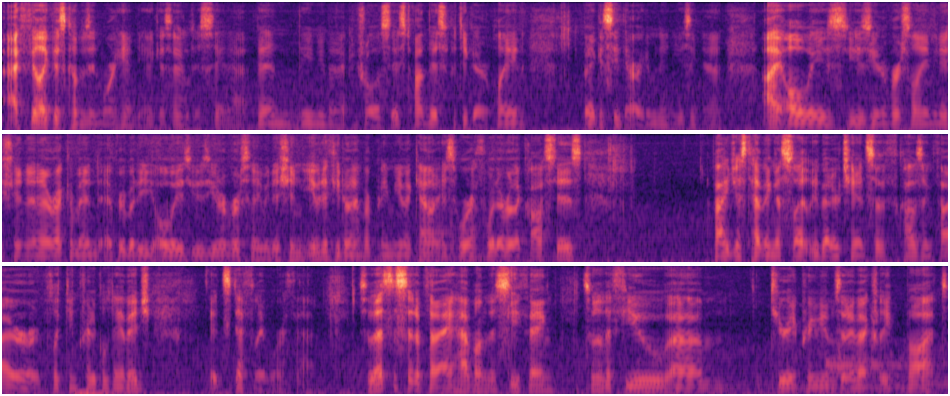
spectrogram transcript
I feel like this comes in more handy, I guess I'll just say that, than the pneumatic control assist on this particular plane, but I can see the argument in using that. I always use universal ammunition, and I recommend everybody always use universal ammunition, even if you don't have a premium account, it's worth whatever the cost is by just having a slightly better chance of causing fire or inflicting critical damage it's definitely worth that. So that's the setup that I have on this Seafang. It's one of the few um, Tier 8 premiums that I've actually bought.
